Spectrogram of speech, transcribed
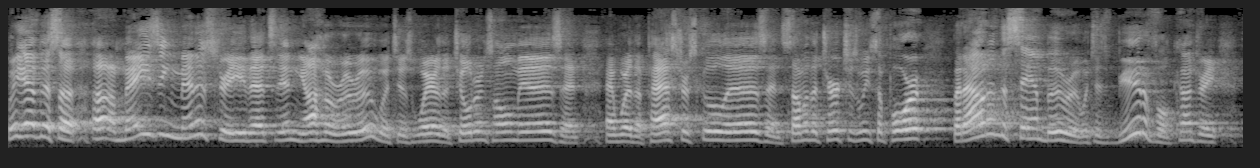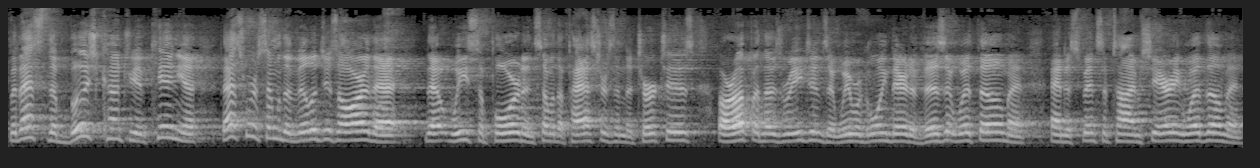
We have this uh, uh, amazing ministry that's in Nyahururu, which is where the children's home is and, and where the pastor school is and some of the churches we support. But out in the Samburu, which is beautiful country, but that's the bush country of Kenya, that's where some of the villages are that, that we support, and some of the pastors and the churches are up in those regions. And we were going there to visit with them and, and to spend some time sharing with them. And,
